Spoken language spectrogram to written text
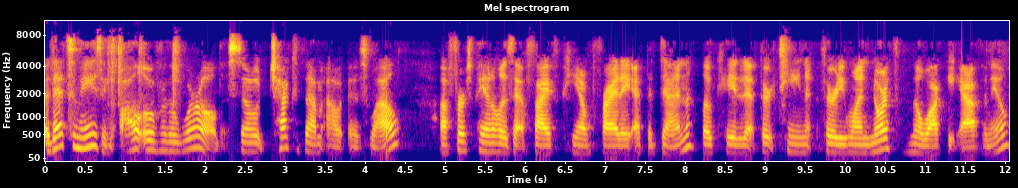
That's amazing, all over the world. So check them out as well. Uh, first panel is at 5 p.m. Friday at the Den, located at 1331 North Milwaukee Avenue.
